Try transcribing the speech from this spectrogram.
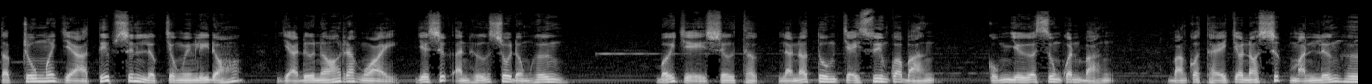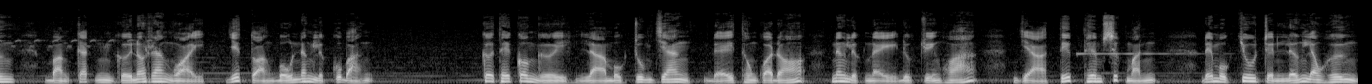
Tập trung và tiếp sinh lực cho nguyên lý đó và đưa nó ra ngoài với sức ảnh hưởng sôi động hơn. Bởi vì sự thật là nó tuôn chảy xuyên qua bạn, cũng như ở xung quanh bạn. Bạn có thể cho nó sức mạnh lớn hơn bằng cách gửi nó ra ngoài với toàn bộ năng lực của bạn. Cơ thể con người là một trung gian để thông qua đó năng lực này được chuyển hóa và tiếp thêm sức mạnh để một chu trình lớn lao hơn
